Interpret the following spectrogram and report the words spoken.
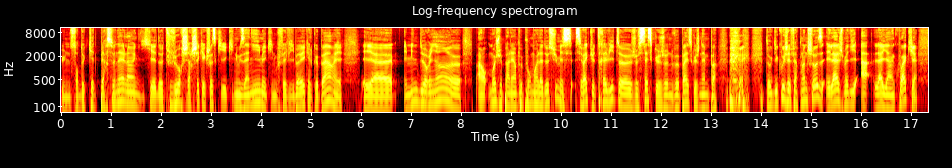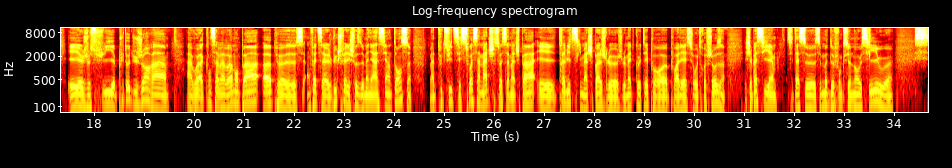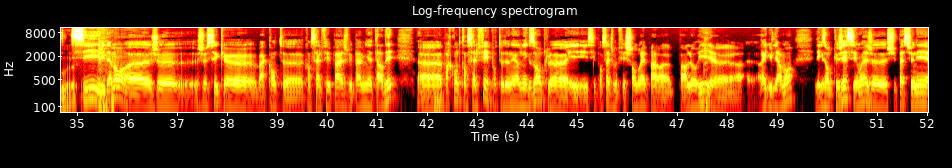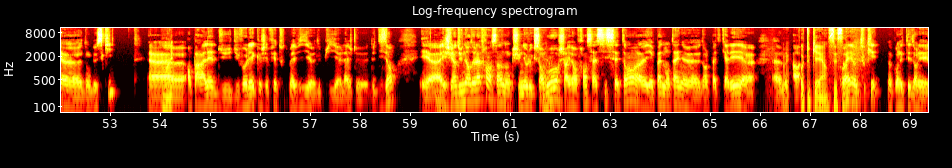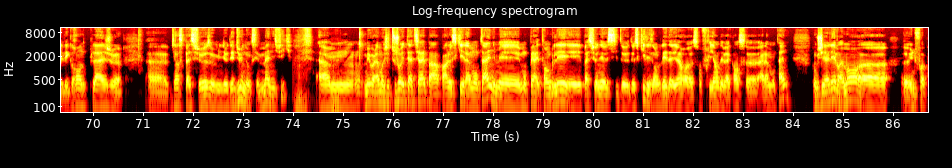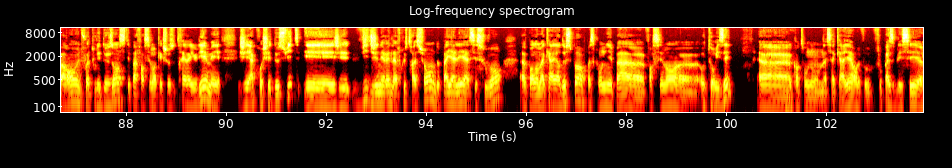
une sorte de quête personnelle hein, qui est de toujours chercher quelque chose qui, nous anime et qui nous fait vibrer quelque part. Et, euh, mine de rien, euh, alors moi je vais parler un peu pour moi là-dessus, mais c'est vrai que très vite euh, je sais ce que je ne veux pas et ce que je n'aime pas. Donc du coup je vais faire plein de choses et là je me dis ah là il y a un couac et je suis plutôt du genre à, voilà quand ça va vraiment pas, hop, en fait vu que je fais les choses de manière assez intense, bah, tout de suite c'est soit ça match, soit ça match pas et très vite ce qui match pas je le, je le mets de côté pour, pour aller sur autre chose. Et je sais pas si, si tu as ce, ce, mode de fonctionnement aussi ou... Si, évidemment, euh, je, je sais que bah, quand, euh, quand ça le fait pas, je vais pas m'y attarder. Euh, par contre, quand ça le fait, pour te donner un exemple, et, et c'est pour ça que je me fais chambrer par, par Laurie régulièrement, l'exemple que j'ai, c'est moi, je, je, suis passionné donc de ski. en parallèle du, du volet que j'ai fait toute ma vie depuis l'âge de, de 10 ans. Et, euh, et, je viens du nord de la France, hein, donc je suis né au Luxembourg, je suis arrivé en France à 6-7 ans, euh, il n'y avait pas de montagne euh, dans le Pas-de-Calais. Euh, ouais. Au Touquet, hein, c'est ça? Ouais, au Touquet. Donc on était dans les, les grandes plages bien spacieuses au milieu des dunes, donc c'est magnifique. mais voilà, moi j'ai toujours été attiré par, par le ski et la montagne, mais mon père est anglais et passionné aussi de, de ski. Les Anglais d'ailleurs sont friands des vacances à la montagne. Donc j'y allais vraiment euh, une fois par an, une fois tous les deux ans. C'était pas forcément quelque chose de très régulier, mais j'ai accroché de suite et j'ai vite généré de la frustration de pas y aller assez souvent euh, pendant ma carrière de sport parce qu'on n'y est pas euh, forcément autorisé. quand on, a sa carrière, il faut, faut pas se blesser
